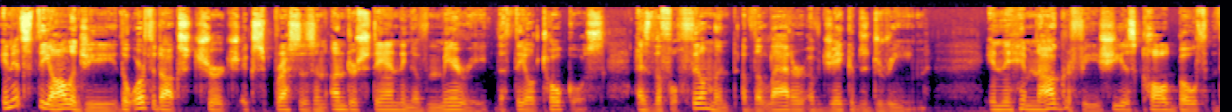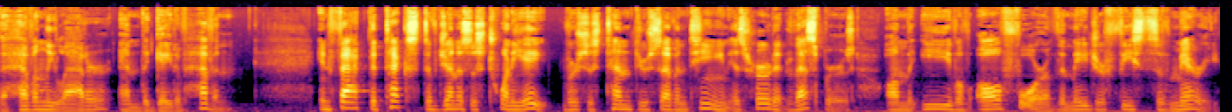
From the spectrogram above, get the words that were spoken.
In its theology, the Orthodox Church expresses an understanding of Mary, the Theotokos, as the fulfillment of the ladder of Jacob's dream. In the hymnography, she is called both the heavenly ladder and the gate of heaven. In fact, the text of Genesis 28, verses 10 through 17, is heard at Vespers on the eve of all four of the major feasts of Mary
